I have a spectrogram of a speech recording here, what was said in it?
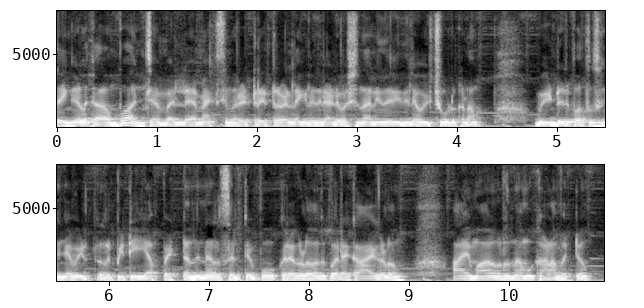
തെങ്ങുകൾക്കാകുമ്പോൾ അഞ്ച് എം എൽ മാക്സിമം എട്ട് ലിറ്റർ വെള്ളമെങ്കിൽ ഇതിന് അടിവശം നനയുന്ന രീതിയിൽ ഒഴിച്ചു കൊടുക്കണം. വീണ്ടും ഒരു പത്ത് ദിവസം കഴിഞ്ഞാൽ റിപ്പീറ്റ് ചെയ്യാം. പെട്ടെന്ന് തന്നെ റിസൾട്ട് പൂക്കലകളും അതുപോലെ കായകളും ആയി മാറുന്നത് നമുക്ക് കാണാൻ പറ്റും.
